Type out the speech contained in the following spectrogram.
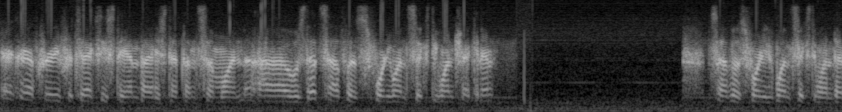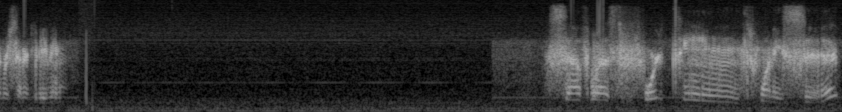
Aircraft ready for taxi, standby. Stepped on someone. Uh, was that Southwest 4161 checking in? Southwest 4161, Denver Center, good evening. Southwest 1426.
